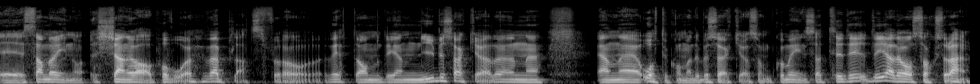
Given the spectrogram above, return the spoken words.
Eh, samlar in och känner av på vår webbplats för att veta om det är en ny besökare eller en, en eh, återkommande besökare som kommer in. Så det, det gäller oss också det här.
